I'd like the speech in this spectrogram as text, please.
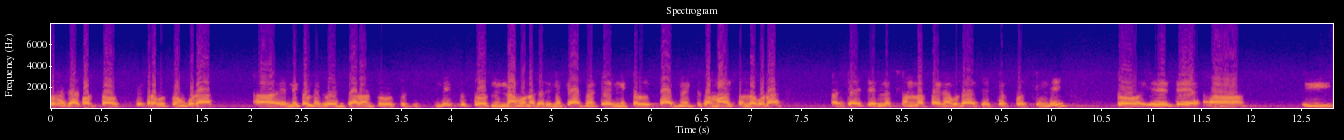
వాయిదా పడుతూ వస్తుంది. ప్రభుత్వం కూడా ఎన్నికలు నిర్వహించాలంటూ సూచిస్తుంది. సో నిన్న మొన్న జరిగిన కేబినెట్ ఎన్నికలు కేబినెట్ సమావేశంలో కూడా పంచాయతీ ఎలక్షన్ల పైన కూడా చర్చకు వచ్చింది. సో ఏదైతే ఈ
